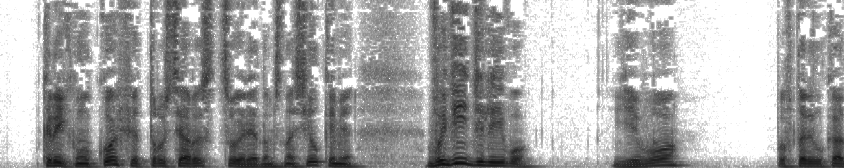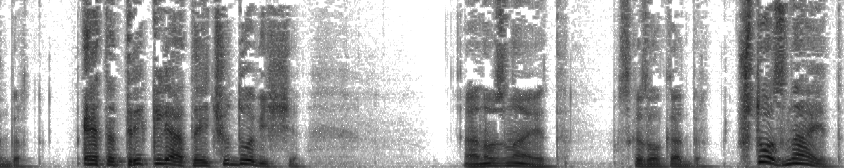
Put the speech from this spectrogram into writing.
— крикнул кофе, труся рысцой рядом с носилками. «Вы видели его?» «Его?» — повторил Кадберт. «Это треклятое чудовище!» «Оно знает», — сказал Кадберт. «Что знает?»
